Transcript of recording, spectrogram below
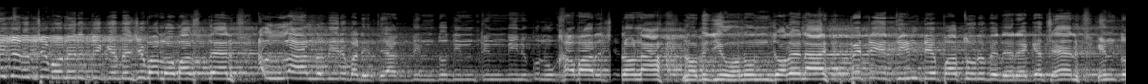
নিজের জীবনের দিকে বেশি ভালোবাসতেন, আল্লাহ নবীর বাড়িতে একদিন, দুদিন, তিন দিন কোনো খাবার ছিল না। নবীজি অনুন জলে নাই, পেটে তিনটে পাথর বেঁধে রেখেছেন। কিন্তু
